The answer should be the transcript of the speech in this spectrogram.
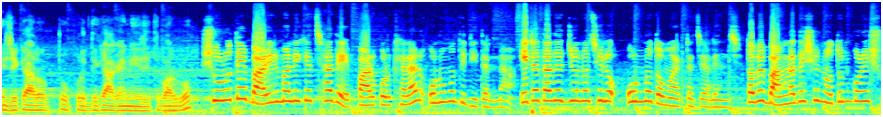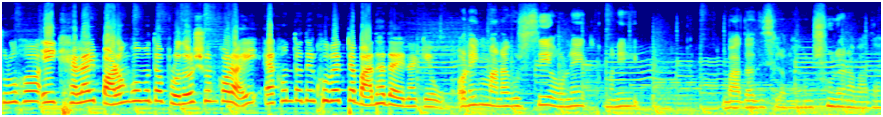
নিজেকে আরও একটু উপরের দিকে আগে নিয়ে যেতে পারব। শুরুতে বাড়ির মালিকের ছাদে পার্কর খেলার অনুমতি দিতেন না। এটা তাদের জন্য ছিল অন্যতম একটা চ্যালেঞ্জ তবে বাংলাদেশে নতুন করে শুরু হওয়া এই খেলায় পারঙ্গমতা প্রদর্শন করাই এখন তাদের খুব একটা বাধা দেয় না কেউ। অনেক মানা করছি অনেক মানে বাধা দিছিলাম এখন শুনে না বাধা।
